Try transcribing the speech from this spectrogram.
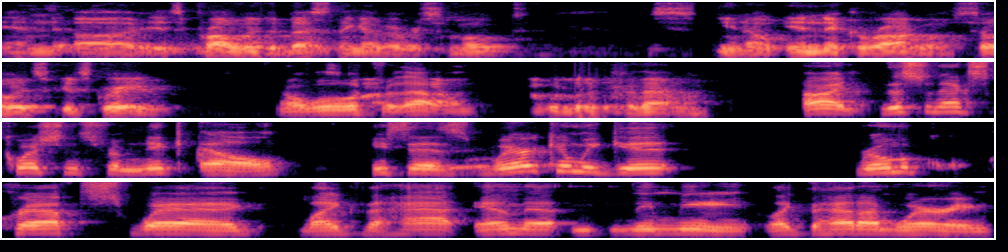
and uh, it's probably the best thing I've ever smoked. You know, in Nicaragua, so it's it's great. Oh, we'll look for that one. I would look for that one. All right, this next question is from Nick L. He says, "Where can we get Roma Craft swag like the hat M me like the hat I'm wearing?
